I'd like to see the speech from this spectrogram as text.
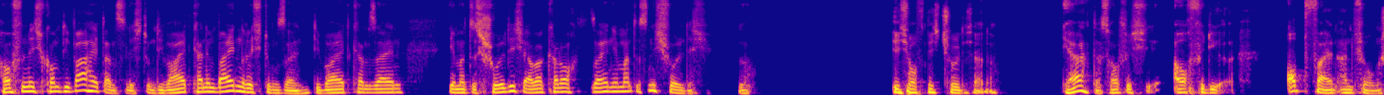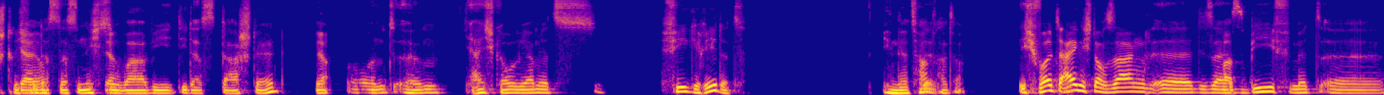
hoffentlich kommt die Wahrheit ans Licht. Und die Wahrheit kann in beiden Richtungen sein. Die Wahrheit kann sein, jemand ist schuldig, aber kann auch sein, jemand ist nicht schuldig. So. Ich hoffe nicht schuldig, Alter. Ja, das hoffe ich auch für die Opfer in Anführungsstrichen, Ja, ja. dass das nicht Ja. so war, wie die das darstellen. Ja. Und ähm, ja, ich glaube, wir haben jetzt viel geredet. In der Tat, Ja. Alter. Ich wollte eigentlich noch sagen, äh, dieser Was? Beef mit äh,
